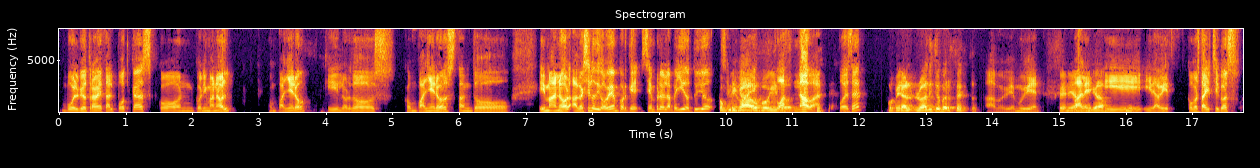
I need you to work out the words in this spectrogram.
vuelve otra vez al podcast con, con Imanol, compañero, aquí los dos compañeros, tanto Imanol, a ver si lo digo bien, porque siempre el apellido tuyo. Complicado un poquito. ¿puede ser? Pues mira, lo has dicho perfecto. Ah, muy bien, muy bien. Genial. Vale, y, y David, ¿cómo estáis, chicos?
